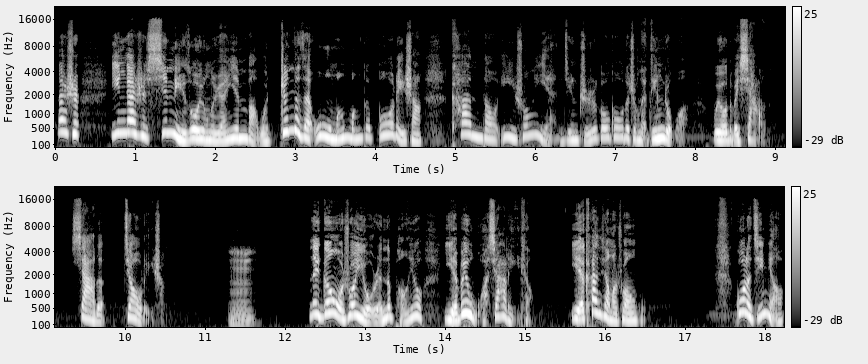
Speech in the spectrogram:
但是应该是心理作用的原因吧，我真的在雾蒙蒙的玻璃上看到一双眼睛直勾勾的正在盯着我，不由得被吓了，吓得叫了一声。嗯，那跟我说有人的朋友也被我吓了一跳，也看向了窗户。过了几秒，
